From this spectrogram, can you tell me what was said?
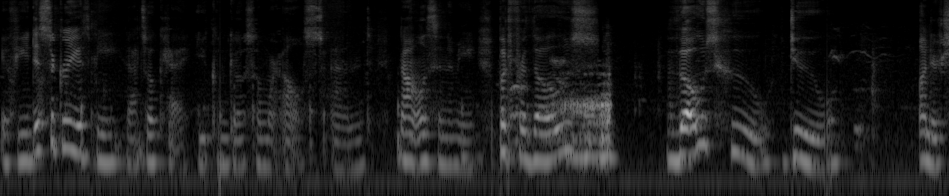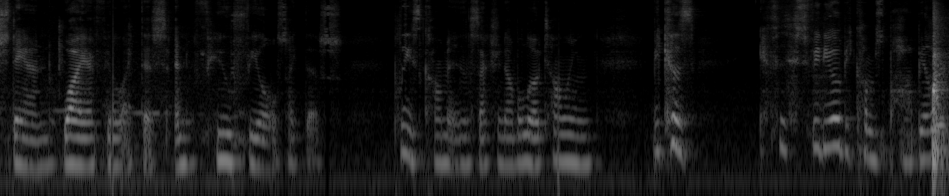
if you disagree with me, that's okay. You can go somewhere else and not listen to me. But for those, those who do understand why I feel like this and who feels like this. Please comment in the section down below telling because if this video becomes popular,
